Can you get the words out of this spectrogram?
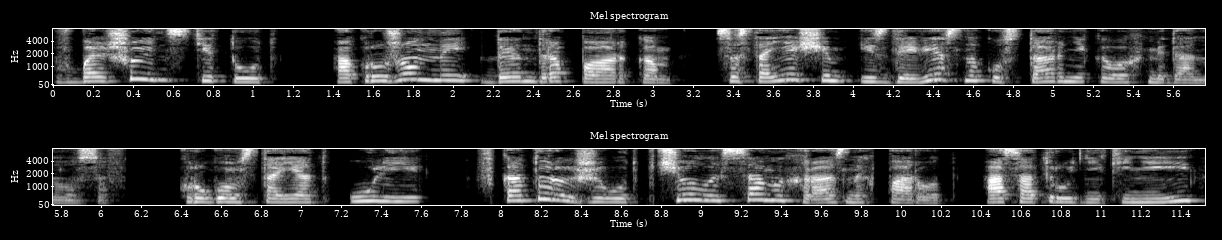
в большой институт, окруженный дендропарком, состоящим из древесно-кустарниковых медоносов. Кругом стоят ульи, в которых живут пчелы самых разных пород, а сотрудники НИИ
